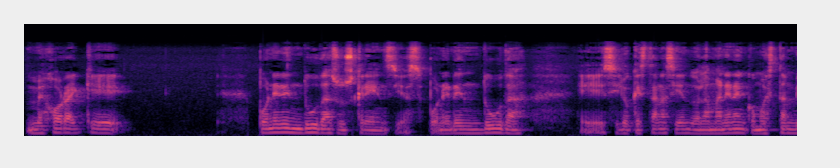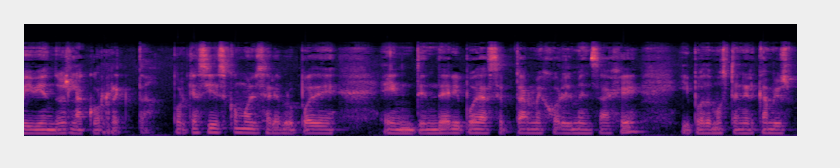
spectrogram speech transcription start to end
Mejor hay que poner en duda sus creencias, poner en duda eh, si lo que están haciendo, la manera en cómo están viviendo es la correcta, porque así es como el cerebro puede entender y puede aceptar mejor el mensaje y podemos tener cambios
